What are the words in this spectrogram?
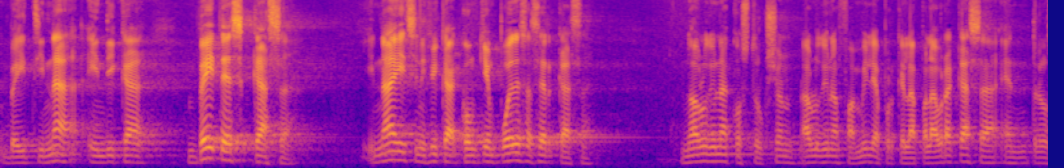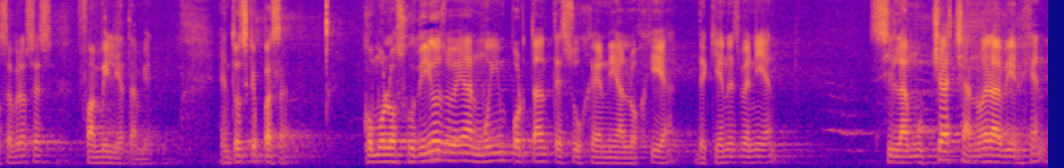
beitina, indica, beit es casa, y nai significa con quien puedes hacer casa. No hablo de una construcción, hablo de una familia, porque la palabra casa entre los hebreos es familia también. Entonces, ¿qué pasa? Como los judíos veían muy importante su genealogía de quienes venían, si la muchacha no era virgen,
